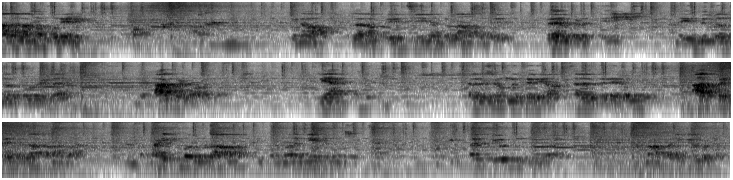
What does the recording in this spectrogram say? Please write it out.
அதை நம்ம முறியடிக்கணும் இனம் இதெல்லாம் பிரித்து நம்மெல்லாம் வந்து வேறுபடுத்தி அந்த இந்துக்கள்ன்ற பொருளில் இந்த கார்பரேட் வளர்க்கணும் இல்லையா? சில விஷயம் உங்களுக்கு தெரியும் சில தெரியாது. கார்பரேட் தான் சொல்ல போறாங்க நம்ம படிக்கும்போது கூட இப்போ முதல்ல நீட்டு முடிச்சிருக்கேன் இப்போ கியூட்னு சொல்லுவாங்க. நம்ம படிக்கவே கூடாது.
